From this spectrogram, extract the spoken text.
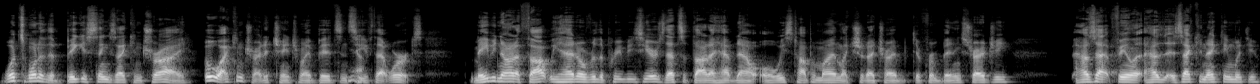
What's one of the biggest things I can try? Oh, I can try to change my bids and see if that works. Maybe not a thought we had over the previous years. That's a thought I have now, always top of mind. Like, should I try a different bidding strategy? How's that feeling? How's, is that connecting with you?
